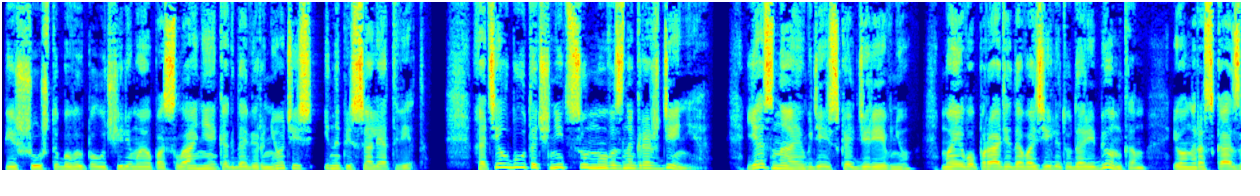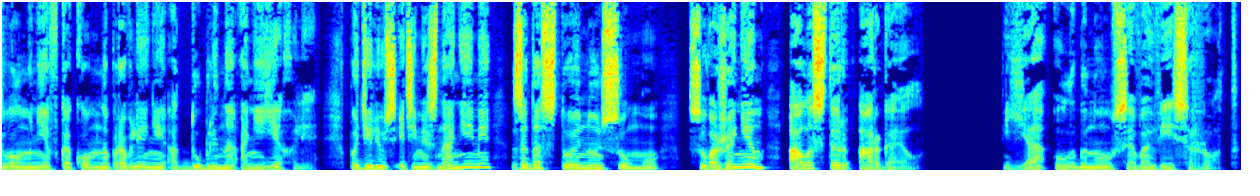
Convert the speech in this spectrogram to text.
Пишу, чтобы вы получили мое послание, когда вернетесь, и написали ответ. Хотел бы уточнить сумму вознаграждения. Я знаю, где искать деревню. Моего прадеда возили туда ребенком, и он рассказывал мне, в каком направлении от Дублина они ехали. Поделюсь этими знаниями за достойную сумму. С уважением, Аластер Аргайл. Я улыбнулся во весь рот.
